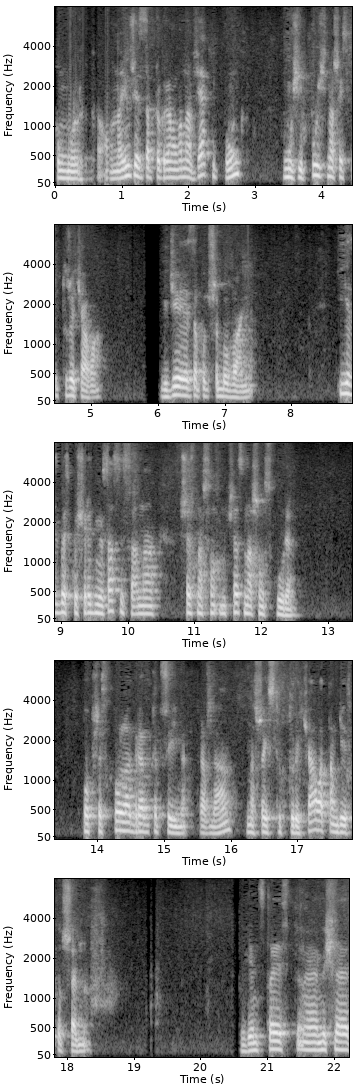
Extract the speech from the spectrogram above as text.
komórka. Ona już jest zaprogramowana, w jaki punkt musi pójść w naszej strukturze ciała, gdzie jest zapotrzebowanie. I jest bezpośrednio zasysana przez naszą, przez naszą skórę, poprzez pola grawitacyjne, prawda, naszej struktury ciała, tam gdzie jest potrzebna. Więc to jest, e, myślę,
